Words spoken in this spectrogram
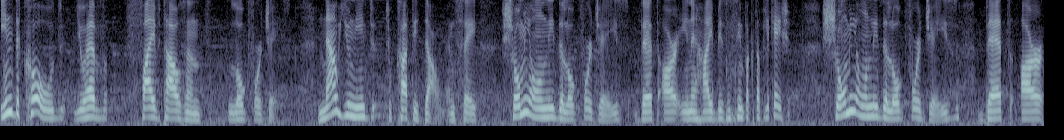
In the code, you have 5,000 log4js. Now you need to cut it down and say, show me only the log4js that are in a high business impact application. Show me only the log4js that are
